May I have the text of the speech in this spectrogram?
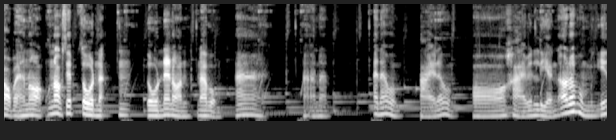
ออกไปข้างนอก นอกเซฟโซนอะโดนแน่นอนนะผม อ่าอันนั้นได้นะผม ขายนะผม อ๋อ ขายเป็นเหรียญ เอาแล้วผมอย่างนี้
